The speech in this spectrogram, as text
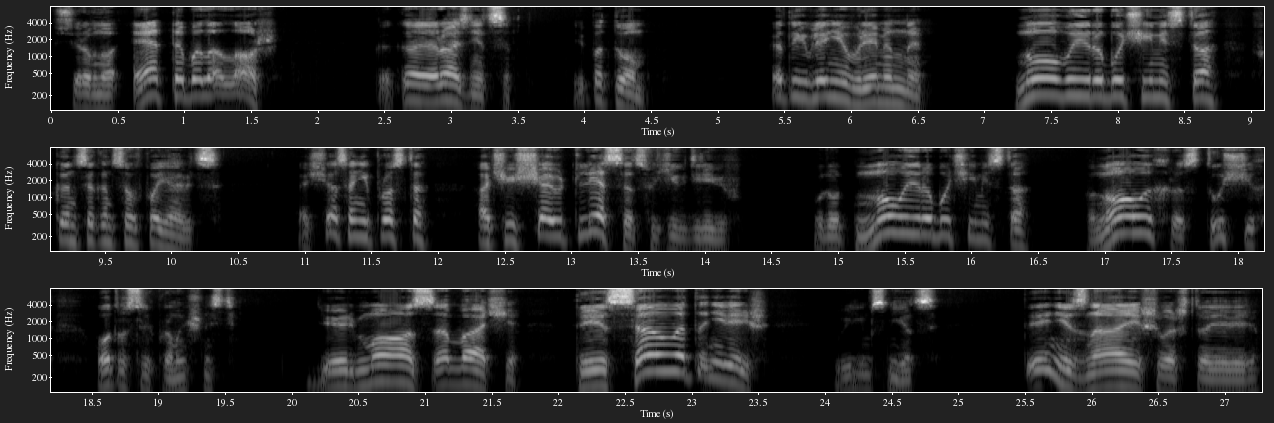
Все равно это была ложь. Какая разница? И потом, это явление временное. Новые рабочие места в конце концов появятся. А сейчас они просто очищают лес от сухих деревьев. Будут новые рабочие места в новых растущих отраслях промышленности. Дерьмо собачье! Ты сам в это не веришь? Уильям смеется. Ты не знаешь, во что я верю.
